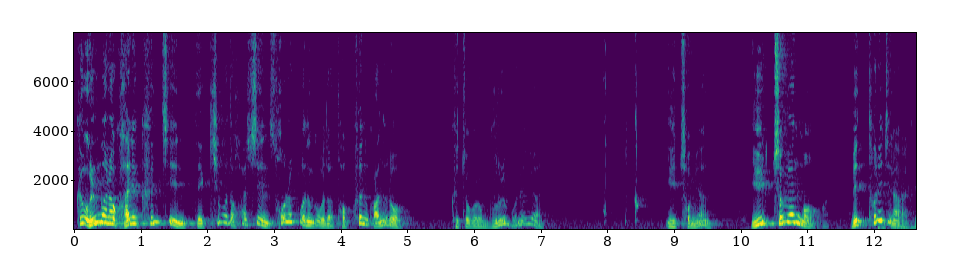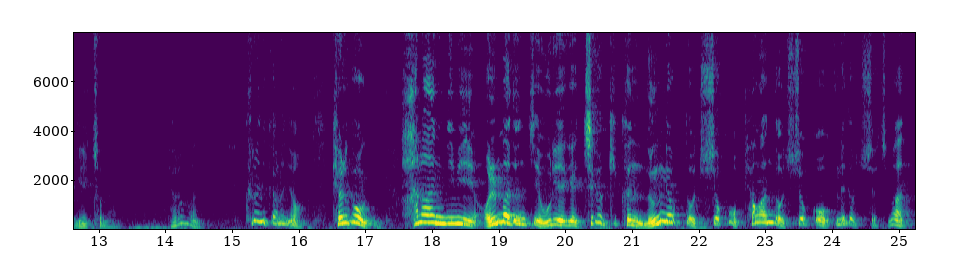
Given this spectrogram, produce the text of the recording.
그 얼마나 관이 큰지 내 키보다 훨씬 손을 뻗은 것보다 더 큰 관으로 그쪽으로 물을 보내면 1초면 1초면 뭐 몇 톤이 지나갈 까 1초면. 여러분 그러니까는요 결국 하나님이 얼마든지 우리에게 지극히 큰 능력도 주셨고 평안도 주셨고 은혜도 주셨지만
